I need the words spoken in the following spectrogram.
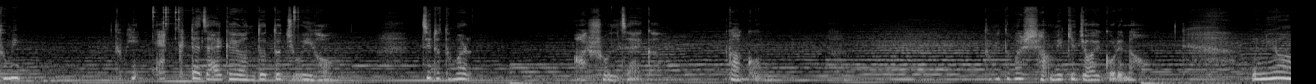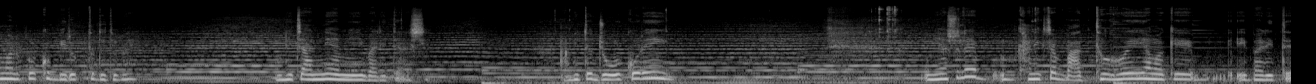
তুমি তুমি একটা জায়গায় অন্তত জয়ী হও, যেটা তোমার আসল জায়গা। কাকন তুমি তোমার স্বামীকে জয় করে নাও। উনিও আমার উপর খুব বিরক্ত দিদি ভাই উনি চাননি আমি এই বাড়িতে আসি। আমি তো জোর করেই উনি আসলে খানিকটা বাধ্য হয়েই আমাকে এই বাড়িতে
